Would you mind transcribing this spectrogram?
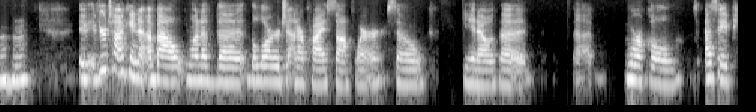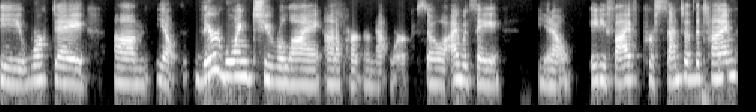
Mm-hmm. If, you're talking about one of the, the large enterprise software, so, you know, the uh, Oracle, SAP, Workday, um, you know, they're going to rely on a partner network. So I would say, you know, 85% of the time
